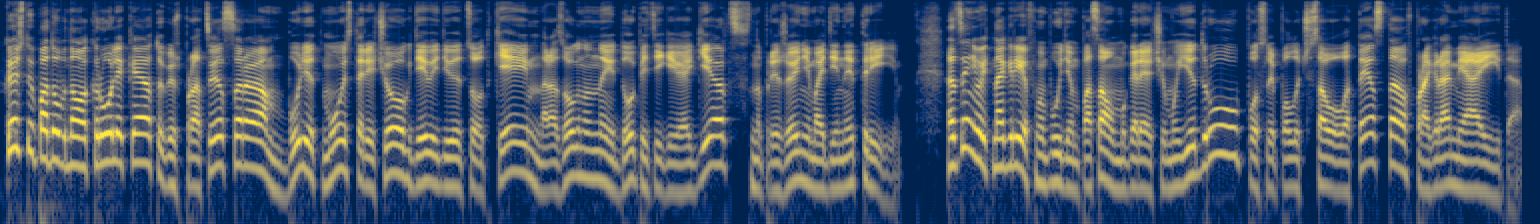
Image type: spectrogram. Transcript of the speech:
В качестве подобного кролика, то бишь процессора, будет мой старичок 9900K, разогнанный до 5 ГГц с напряжением 1.3. Оценивать нагрев мы будем по самому горячему ядру после получасового теста в программе AIDA.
